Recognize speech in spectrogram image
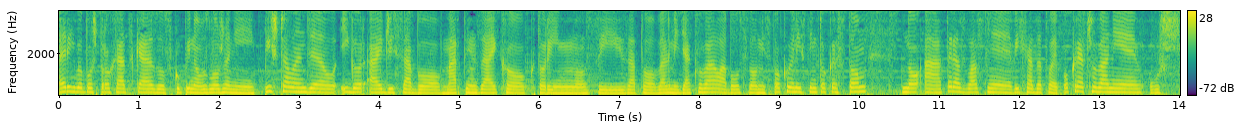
Erich Boboš Prochádzka so skupinou zložení Pištalendel, Igor IG Sabo, Martin Zajko, ktorým si za to veľmi ďakoval a bol si veľmi spokojný s týmto krstom. No a teraz vlastne vychádza tvoje pokračovanie, už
